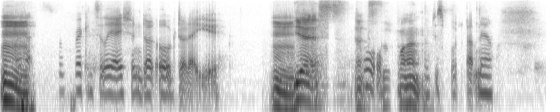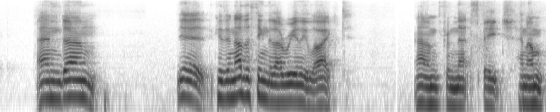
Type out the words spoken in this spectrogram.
Mm. reconciliation.org.au. Mm. Yes, that's Oh. the one. I've just put it up now. And um, yeah, because another thing that I really liked um, from that speech, and I'm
